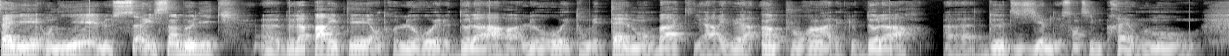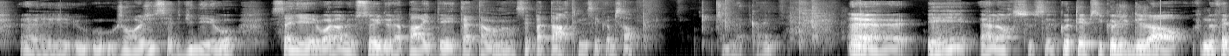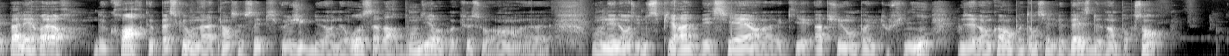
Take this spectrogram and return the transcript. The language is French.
Ça y est, on y est, le seuil symbolique euh, de la parité entre l'euro et le dollar. L'euro est tombé tellement bas qu'il est arrivé à 1 pour 1 avec le dollar, à 2 dixièmes de centime près au moment euh, où, j'enregistre cette vidéo. Ça y est, voilà, le seuil de la parité est atteint. Hein. C'est pas tarte, mais c'est comme ça. quand même. Euh, et alors, ce, côté psychologique, déjà, alors, ne faites pas l'erreur de croire que parce qu'on a atteint ce seuil psychologique de 1 euro, ça va rebondir ou quoi que ce soit. Hein. Euh, on est dans une spirale baissière euh, qui est absolument pas du tout finie. Vous avez encore un potentiel de baisse de 20%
